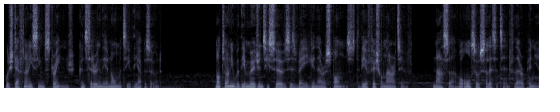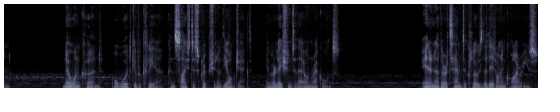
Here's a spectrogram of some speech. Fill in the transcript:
which definitely seems strange considering the enormity of the episode. Not only were the emergency services vague in their response to the official narrative, NASA were also solicited for their opinion. No one could or would give a clear, concise description of the object in relation to their own records. In another attempt to close the lid on inquiries,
